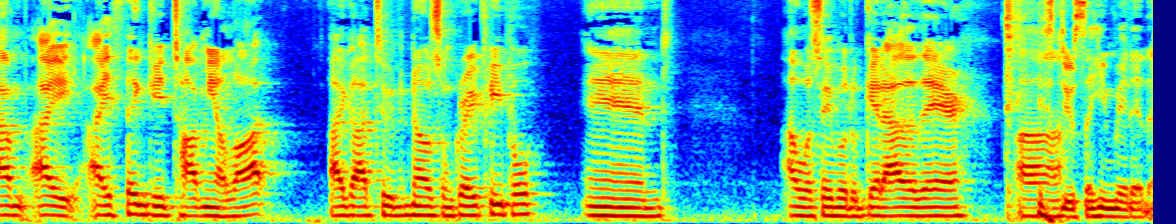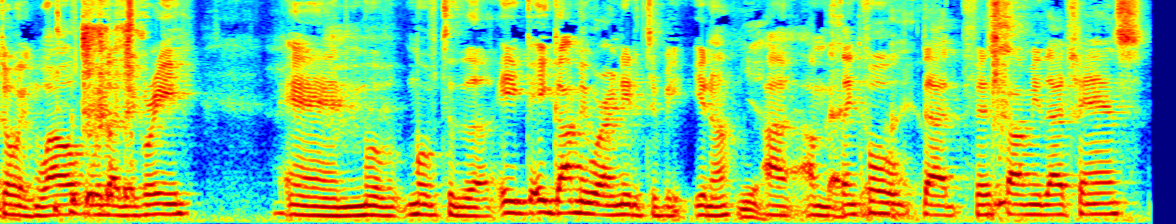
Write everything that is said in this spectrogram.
Um, I I think it taught me a lot. I got to know some great people, and I was able to get out of there This uh, dude said he made it. out. doing well with a degree, and move move to the. It, it got me where I needed to be. You know, Yeah. I, I'm thankful that Fisk got me that chance.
